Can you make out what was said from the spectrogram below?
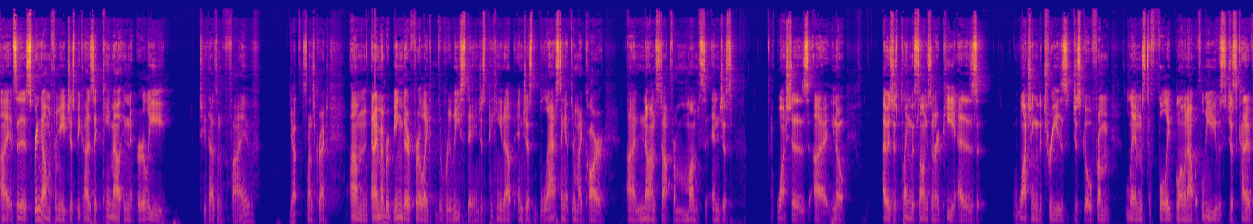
uh, it's a spring album for me just because it came out in early 2005. Yep. Sounds correct. Um, and I remember being there for like the release day and just picking it up and just blasting it through my car uh, nonstop for months and just watched as, uh, you know, I was just playing the songs on repeat as watching the trees just go from limbs to fully blown out with leaves, just kind of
